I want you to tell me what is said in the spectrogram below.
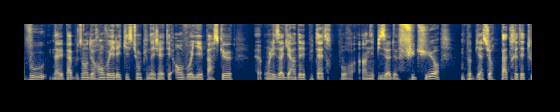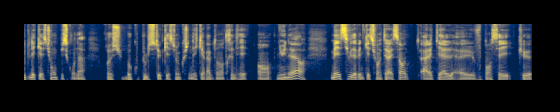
vous n'avez pas besoin de renvoyer les questions qui ont déjà été envoyées parce que on les a gardées peut-être pour un épisode futur. On peut bien sûr pas traiter toutes les questions puisqu'on a reçu beaucoup plus de questions que je n'étais capable d'en traiter en une heure. Mais si vous avez une question intéressante à laquelle vous pensez que euh,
